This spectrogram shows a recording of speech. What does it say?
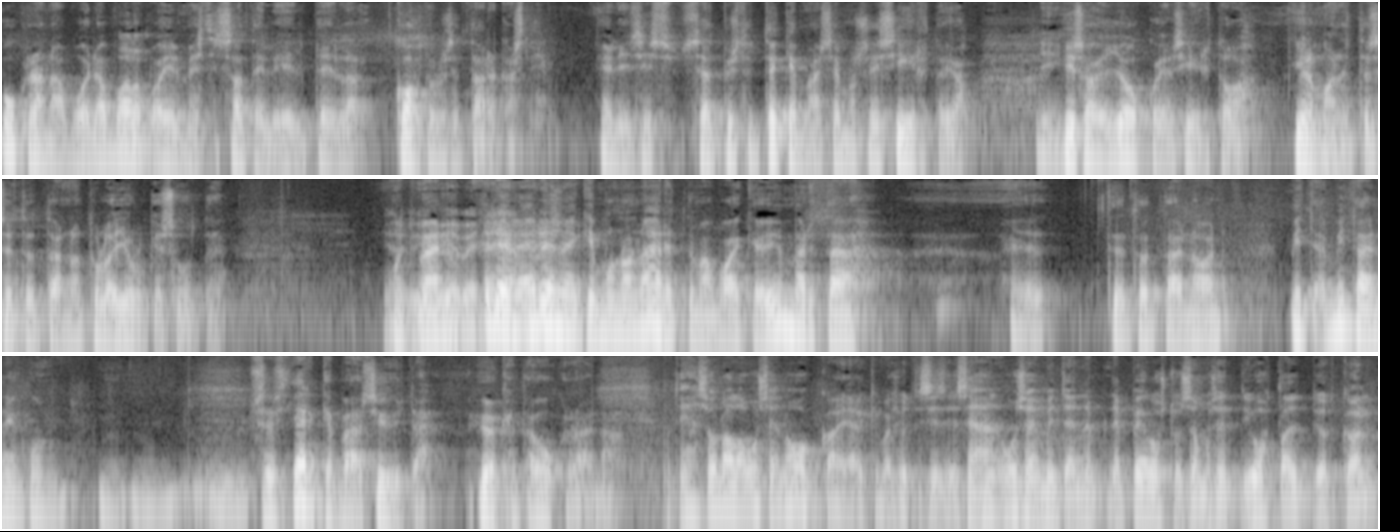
Ukraina voidaan valvoa mm. ilmeisesti satelliiteilla kohtuullisen tarkasti. Eli siis sä pystyt tekemään semmoisia siirtoja, niin. isoja joukkojen siirtoa, ilman että se tota, no, tulee julkisuuteen. Mutta edelleen, edelleenkin mun on äärettömän vaikea ymmärtää, että, tota, noin, mitä, mitä niin kuin, siis järkevää syytä hyökätä Ukrainaan. Mutta eihän sodalla usein olekaan järkevää syytä. Siis sehän useimmiten ne, ne perustuu sellaiset johtajat, jotka on,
